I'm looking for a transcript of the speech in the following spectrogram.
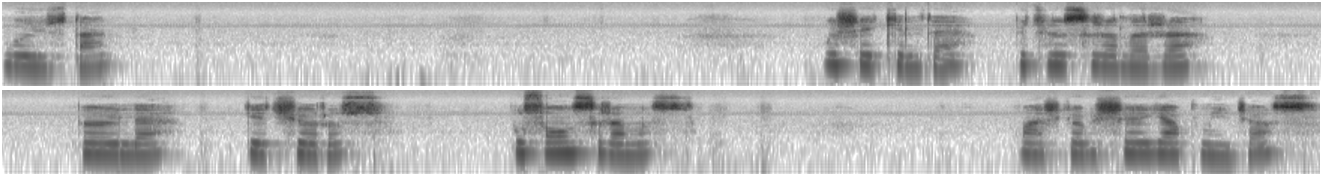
Bu yüzden bu şekilde bütün sıraları böyle geçiyoruz. Bu son sıramız. Başka bir şey yapmayacağız.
